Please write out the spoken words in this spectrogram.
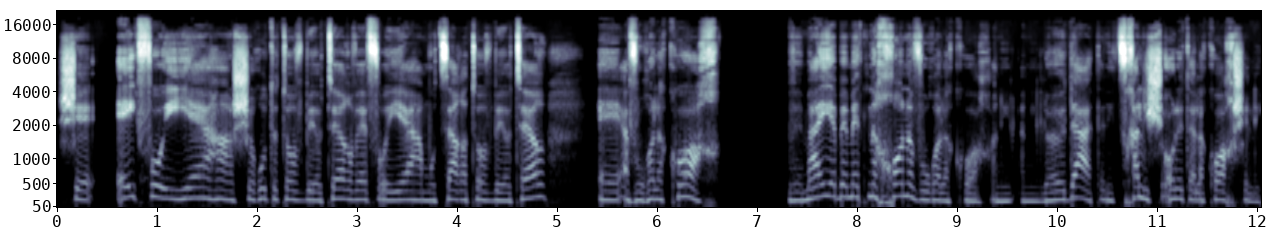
שאיפה יהיה השירות הטוב ביותר ואיפה יהיה המוצר הטוב ביותר אה, עבור הלקוח. ומה יהיה באמת נכון עבור הלקוח? אני, אני לא יודעת, אני צריכה לשאול את הלקוח שלי.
